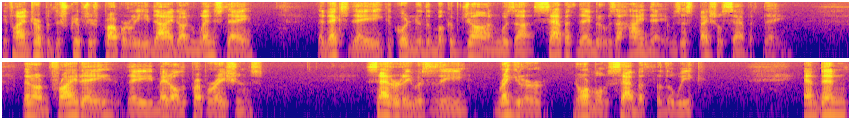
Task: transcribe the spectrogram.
If I interpret the scriptures properly, he died on Wednesday the next day, according to the book of John, was a Sabbath day, but it was a high day. It was a special Sabbath day. Then on Friday, they made all the preparations. Saturday was the regular, normal Sabbath of the week. And then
